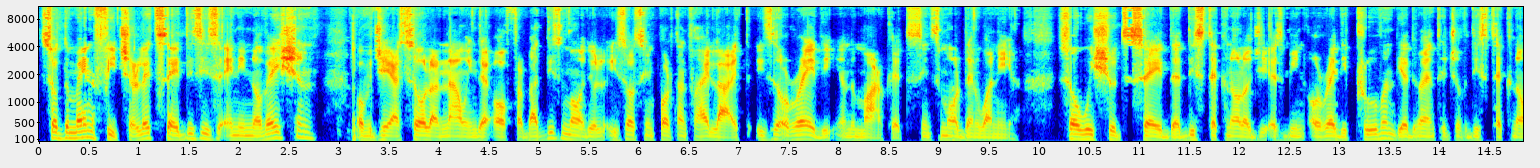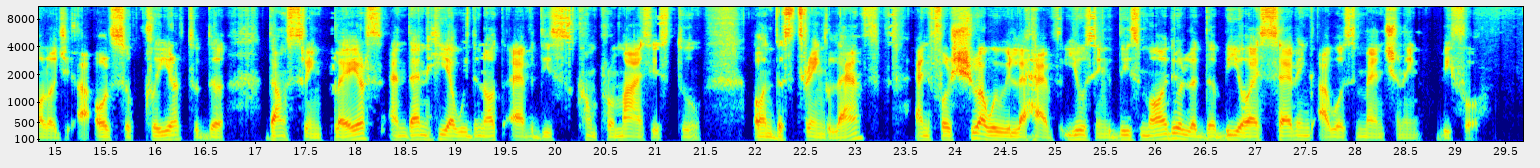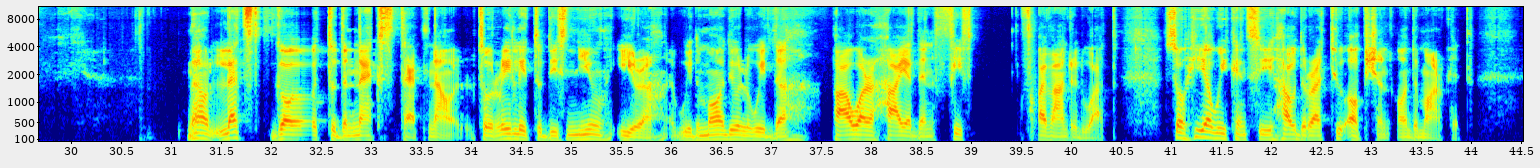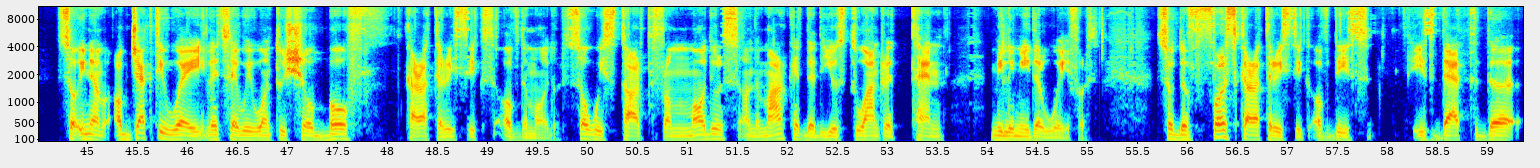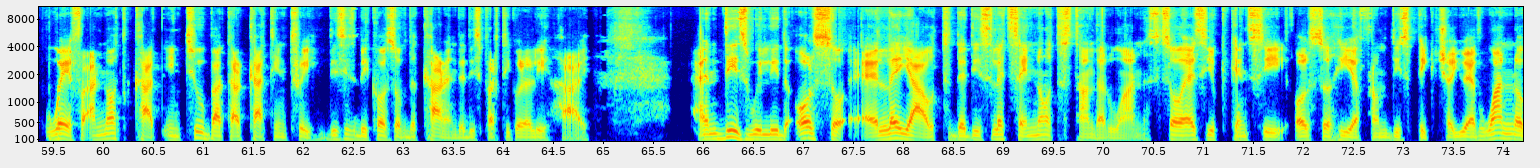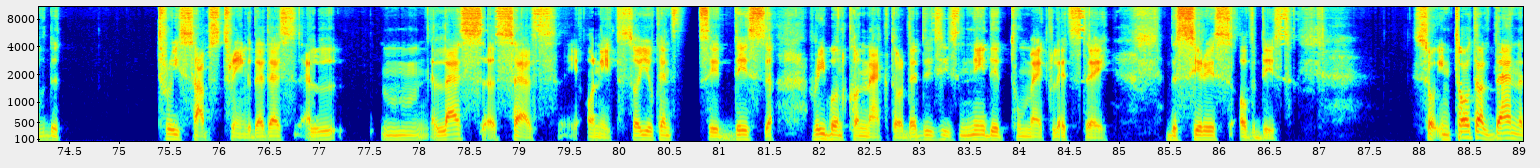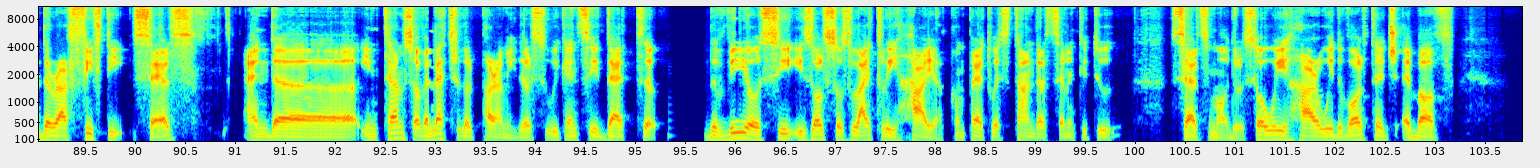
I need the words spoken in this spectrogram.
So the main feature, let's say this is an innovation of JA Solar now in the offer, but this module is also important to highlight, is already in the market since more than one year. So we should say that this technology has been already proven. The advantage of this technology are also clear to the downstream players. And then here we do not have these compromises to on the string length. And for sure we will have using this module, the BOS saving I was mentioning before. Now let's go to the next step now, to really to this new era with module with the power higher than 500 watt. So here we can see how there are two options on the market. So in an objective way, let's say we want to show both characteristics of the module. So we start from modules on the market that use 210 millimeter wafers. So the first characteristic of this is that the wafer are not cut in two, but are cut in three. This is because of the current that is particularly high. And this will lead also a layout that is, let's say, not standard one. So as you can see also here from this picture, you have one of the three substring that has a, mm, less cells on it. So you can see this ribbon connector that this is needed to make, let's say, the series of this. So in total, then there are 50 cells. And uh, in terms of electrical parameters, we can see that uh, the VOC is also slightly higher compared to a standard 72 cells module. So we are with voltage above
